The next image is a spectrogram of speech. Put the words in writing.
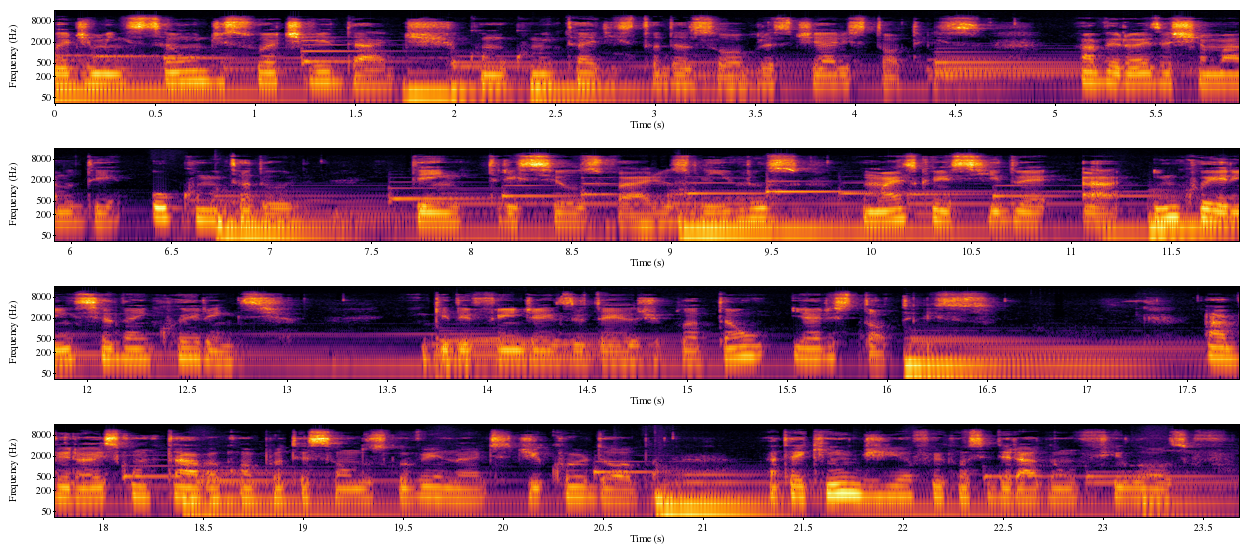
pela dimensão de sua atividade como comentarista das obras de Aristóteles. Averroes é chamado de O Comentador. Dentre seus vários livros, o mais conhecido é A Incoerência da Incoerência, em que defende as ideias de Platão e Aristóteles. Averroes contava com a proteção dos governantes de Córdoba, até que um dia foi considerado um filósofo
